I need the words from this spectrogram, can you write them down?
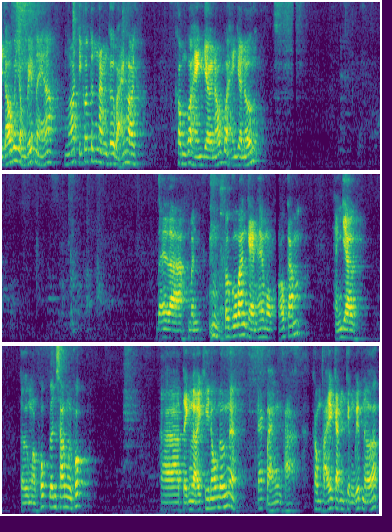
Thì đối với dòng bếp này á nó chỉ có tính năng cơ bản thôi. Không có hẹn giờ nấu và hẹn giờ nướng. Đây là mình tôi cũng bán kèm theo một ổ cắm hẹn giờ từ 1 phút đến 60 phút. À, tiện lợi khi nấu nướng nè. Các bạn phải không phải canh chừng bếp nữa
